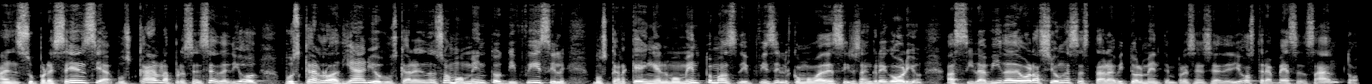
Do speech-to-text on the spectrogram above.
en su presencia, buscar la presencia de Dios, buscarlo a diario, buscar en esos momentos difíciles, buscar que en el momento más difícil, como va a decir San Gregorio, así la vida de oración es estar habitualmente en presencia de Dios, tres veces santo.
